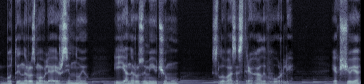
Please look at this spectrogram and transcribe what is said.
Бо ти не розмовляєш зі мною, і я не розумію, чому. Слова застрягали в горлі. Якщо я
